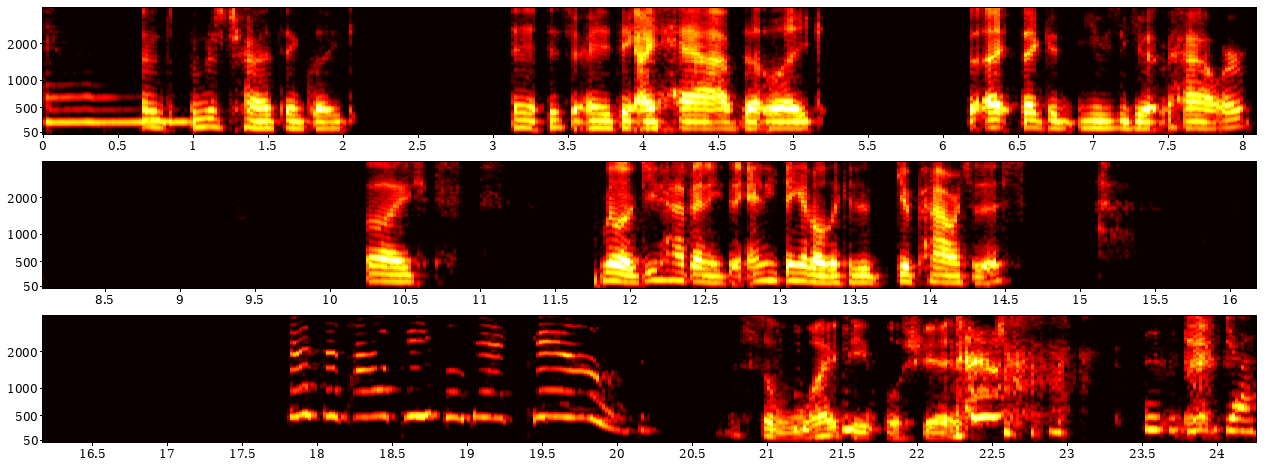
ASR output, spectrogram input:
I'm, Um, I'm just trying to think like is there anything I have that like that I that could use to give it power? Like Willow, do you have anything? Anything at all that could give power to this? This is how people get killed. Some white people shit. yeah.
